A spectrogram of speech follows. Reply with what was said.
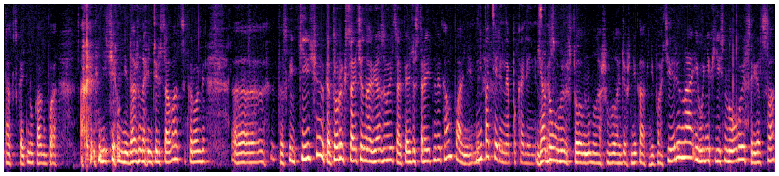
так сказать, ну как бы ничем не должна интересоваться, кроме э, так сказать, кича, который, кстати, навязывается, опять же, строительными компаниями. Не потерянное поколение, Я скажем. думаю, что ну, наша молодежь никак не потеряна, и у них есть новые средства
